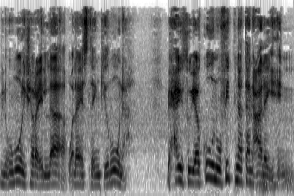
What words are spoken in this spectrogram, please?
من أمور شرع الله ولا يستنكرونه بحيث يكون فتنة عليهم.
